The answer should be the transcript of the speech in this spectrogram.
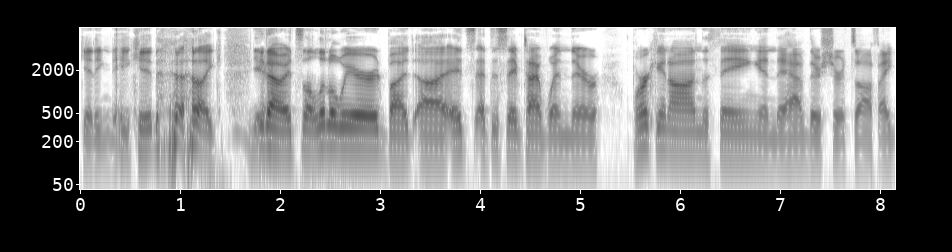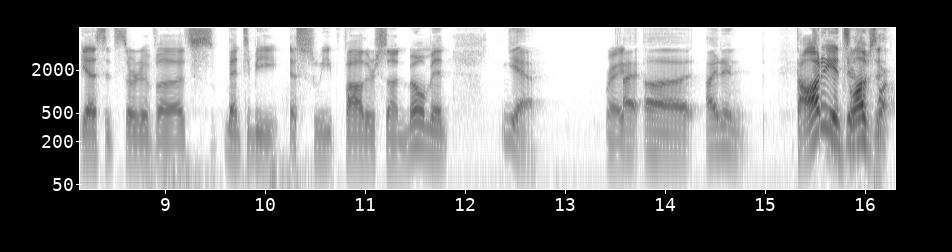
getting naked. like you know, it's a little weird, but uh, it's at the same time when they're working on the thing and they have their shirts off. I guess it's sort of a meant to be a sweet father son moment, Yeah. right? I uh I didn't. the audience there's loves part- it.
